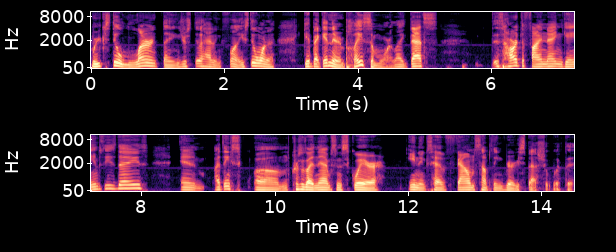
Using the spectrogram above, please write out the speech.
where you can still learn things. You're still having fun. You still want to get back in there and play some more. Like that's it's hard to find that in games these days. And I think um, Crystal Dynamics and Square Enix have found something very special with it.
